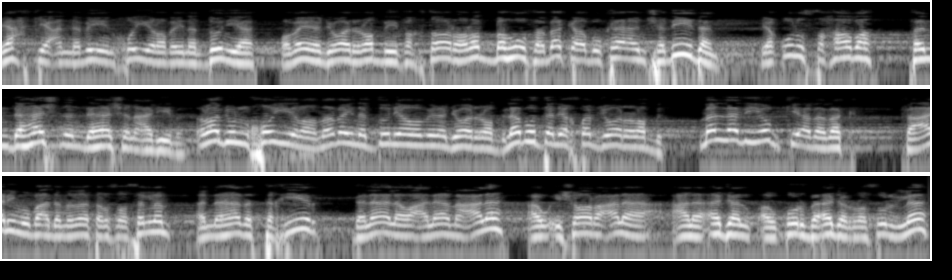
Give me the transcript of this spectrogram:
يحكي عن نبي خير بين الدنيا وبين جوار ربه فاختار ربه فبكى بكاء شديدا. يقول الصحابة فاندهشنا اندهاشا عجيبا. رجل خير ما بين الدنيا وما بين جوار ربه لابد أن يختار جوار ربه ما الذي يبكي أبا بكر؟ فعلموا بعد ما مات الرسول صلى الله عليه وسلم أن هذا التخيير دلالة وعلامة على أو إشارة على على أجل أو قرب أجل رسول الله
